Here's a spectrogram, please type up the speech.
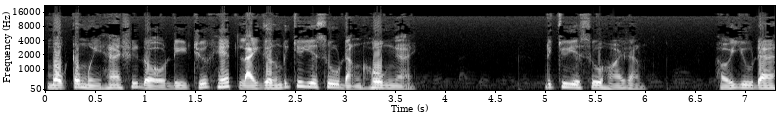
một trong 12 sứ đồ đi trước hết lại gần Đức Chúa Giêsu đặng hôn Ngài. Đức Chúa Giêsu hỏi rằng, Hỡi Juda,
